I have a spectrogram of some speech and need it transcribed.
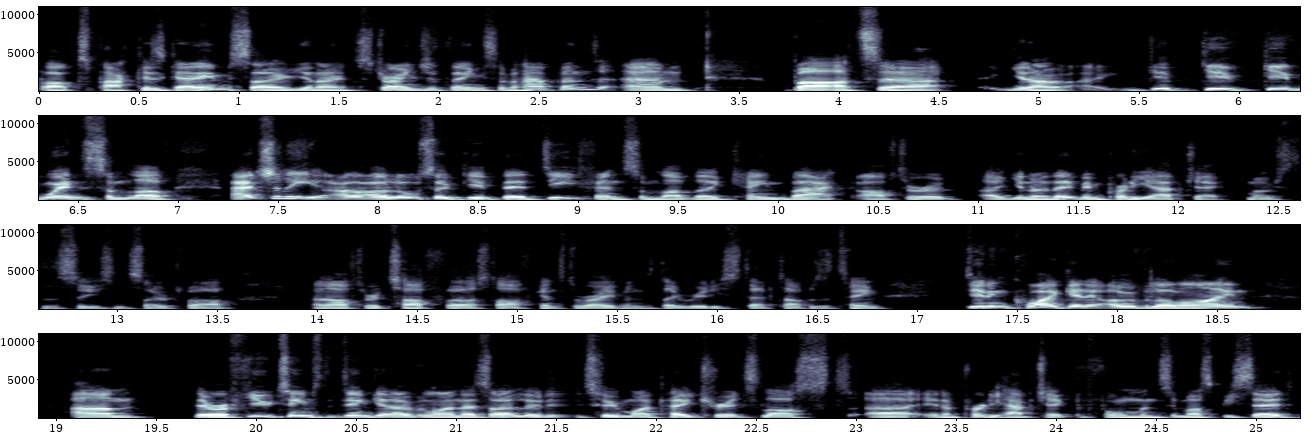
Bucs Packers game. So you know, stranger things have happened. Um, but uh, you know, give give give Wentz some love. Actually, I'll also give their defense some love. They came back after a, a, you know they've been pretty abject most of the season so far, and after a tough first half against the Ravens, they really stepped up as a team. Didn't quite get it over the line. Um, there are a few teams that didn't get over the line, as I alluded to. My Patriots lost uh, in a pretty abject performance, it must be said,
